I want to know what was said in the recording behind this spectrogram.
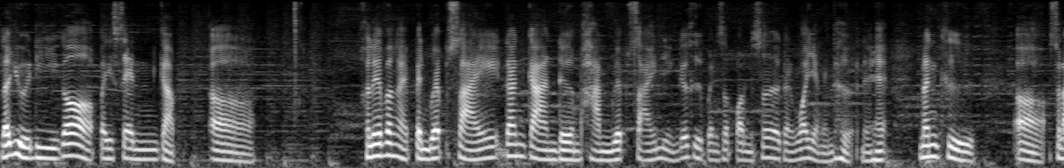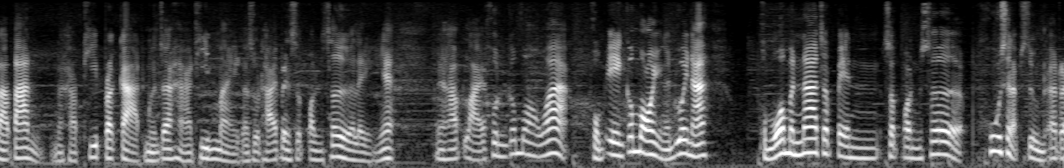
แล้วอยู่ดีก็ไปเซ็นกับเอ่อเขาเรียกว่าไง เป็นเว็บไซต์ด้านการเดิมพันเว็บไซต์หนึ่งก็คือเป็นสปอนเซอร์กันว่าอย่างนั้นเถอะนะฮะ นั่นคือเอ่อสลาตันนะครับที่ประกาศเหมือนจะหาทีมใหม่แต่สุดท้ายเป็นสปอนเซอร์อะไรอย่างเงี้ย นะครับหลายคนก็มองว่าผมเองก็มองอย่างนั้นด้วยนะ ผมว่ามันน่าจะเป็นสปอนเซอร์ผู้สนับสนุนอะไร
